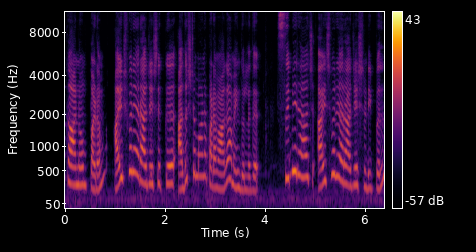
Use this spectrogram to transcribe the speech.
காணோம் படம் ஐஸ்வர்யா ராஜேஷுக்கு அதிர்ஷ்டமான படமாக அமைந்துள்ளது. சிபிராஜ் ஐஸ்வர்யா ராஜேஷ் நடிப்பில்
